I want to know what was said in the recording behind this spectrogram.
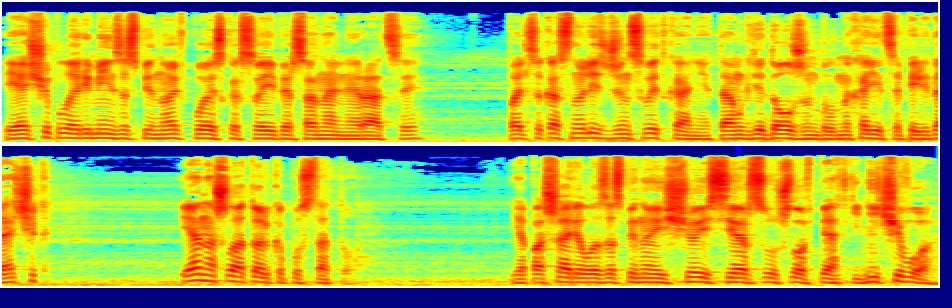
Я ощупала ремень за спиной в поисках своей персональной рации – Пальцы коснулись джинсовой ткани, там, где должен был находиться передатчик. Я нашла только пустоту. Я пошарила за спиной еще, и сердце ушло в пятки. Ничего.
